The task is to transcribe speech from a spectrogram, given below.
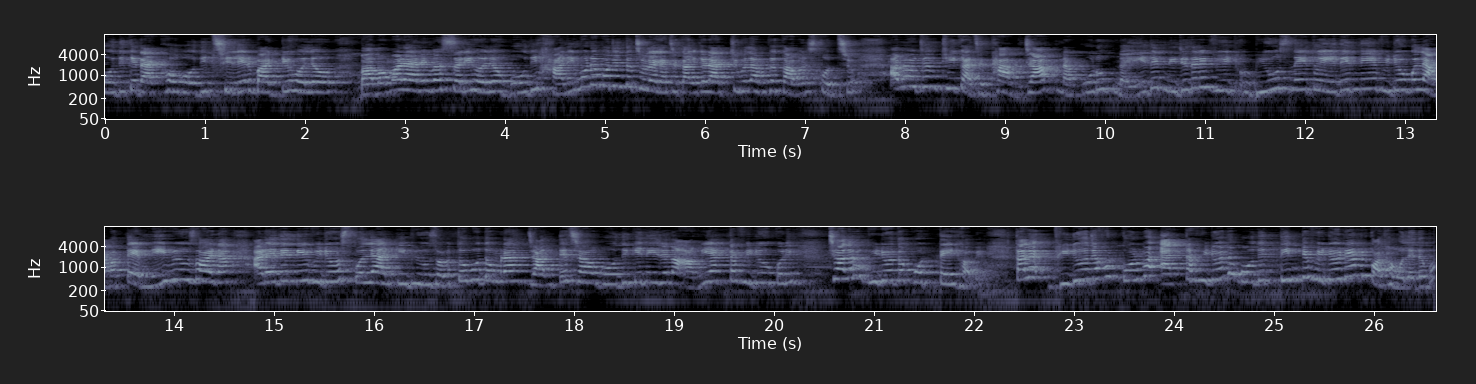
বৌদিকে দেখো। বৌদির ছেলের বার্থডে হলো বাবা মার অ্যানিভার্সারি হলো, বৌদি হানিমুনে পর্যন্ত চলে গেছে। কালকে রাত্রিবেলা আমাকে কমেন্টস করছ। আমি বলছিলাম ঠিক আছে, থাক, যাক না, করুক না। এদের নিজেদেরই ভিউজ নেই, তো এদের নিয়ে ভিডিও করলে আমার তো এমনিই ভিউজ হয় না। আর এদের নিয়ে ভিডিওস করলে আর কি ভিউজ হবে? তবু তোমরা জানতে চাও, বৌদিকে নিয়ে যেন আমি একটা ভিডিও করি। চলো ভিডিও তো করতেই হবে। তাহলে ভিডিও যখন করব, একটা ভিডিওতে বৌদির তিনটে ভিডিও নিয়ে আমি কথা বলে দেবো।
